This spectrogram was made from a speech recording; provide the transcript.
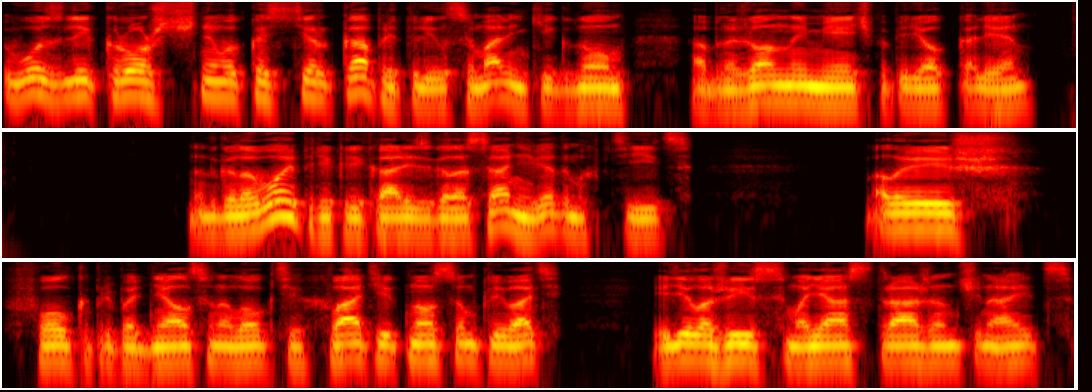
возле крошечного костерка притулился маленький гном, обнаженный меч поперек колен. Над головой перекликались голоса неведомых птиц. «Малыш!» — Фолка приподнялся на локте. «Хватит носом клевать! Иди ложись, моя стража начинается!»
